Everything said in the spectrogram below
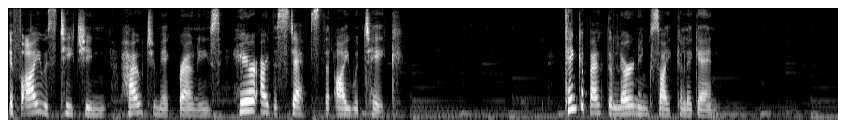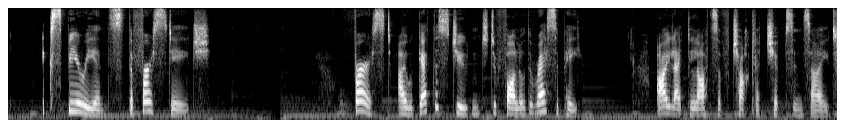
If I was teaching how to make brownies, here are the steps that I would take. Think about the learning cycle again. Experience, the first stage. First, I would get the student to follow the recipe. I like lots of chocolate chips inside.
